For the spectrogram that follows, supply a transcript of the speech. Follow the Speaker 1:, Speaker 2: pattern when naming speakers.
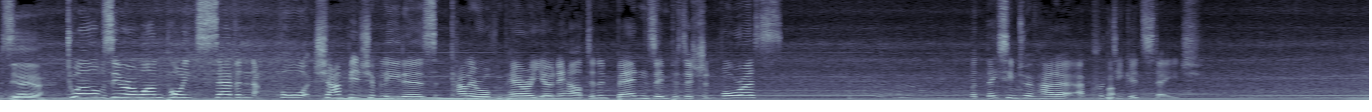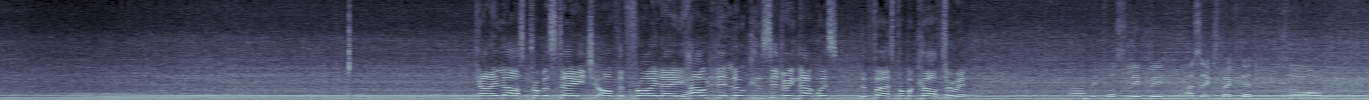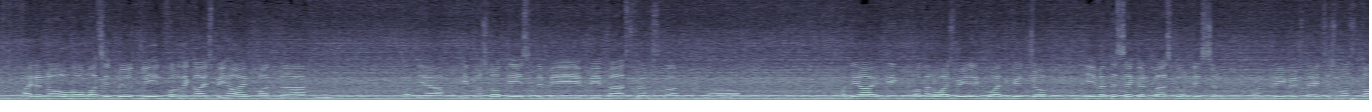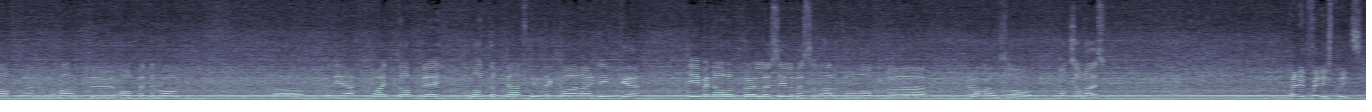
Speaker 1: times.
Speaker 2: Yeah, yeah.
Speaker 1: 12.01.7 for championship leaders. Kalle Rovanperä, Jonne Halttunen, and Ben's in position for us. But they seem to have had a, a pretty good stage.
Speaker 3: Kalle, last proper stage of the Friday. How did it look considering that was the first proper car through it?
Speaker 4: Um, it was slippy as expected, so I don't know how much it will clean for the guys behind, but uh, but yeah, it was not easy to be, be fast first car. Um, but yeah, I think otherwise we did quite a good job. Even the second pass condition on previous stages was tough and hard to open the road. Um, but yeah, quite tough day. A lot of dust in the car. I think uh, even our pöllönsilmät are full of uh, gravel, so not so nice.
Speaker 3: And in finish, please.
